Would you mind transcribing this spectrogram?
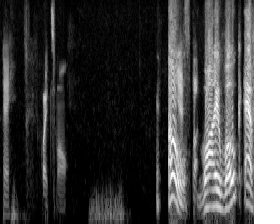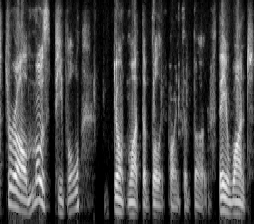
Okay. Quite small. Oh, Yes, but- why woke? After all, most people don't want the bullet points above. They want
